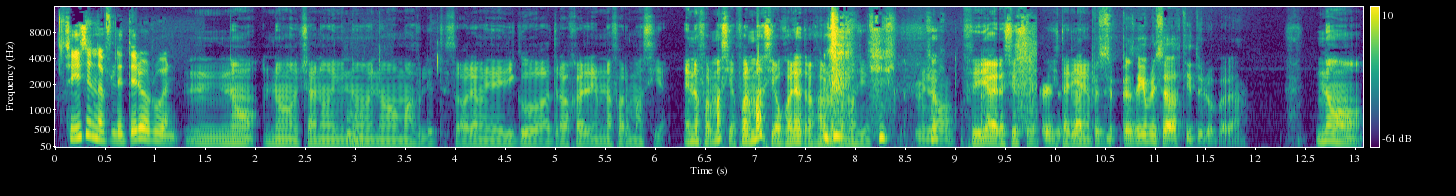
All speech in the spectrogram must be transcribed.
¿Seguís siendo fletero, Rubén? Mm, No, no, ya no, no, no más fletes. Ahora me dedico a trabajar en una farmacia. ¿En una farmacia? ¿Farmacia? Ojalá trabajar en una farmacia. Vos. Sería gracioso. y Pens- Estaría... ah, pensé, pensé que precisabas título para. No,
